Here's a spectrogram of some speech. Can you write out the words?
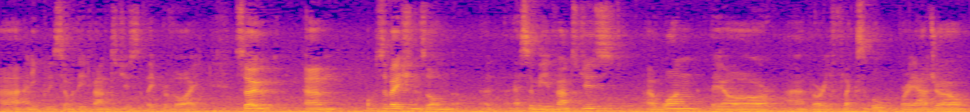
uh, and equally some of the advantages that they provide. So, um, observations on uh, SME advantages. Uh, one, they are uh, very flexible, very agile,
